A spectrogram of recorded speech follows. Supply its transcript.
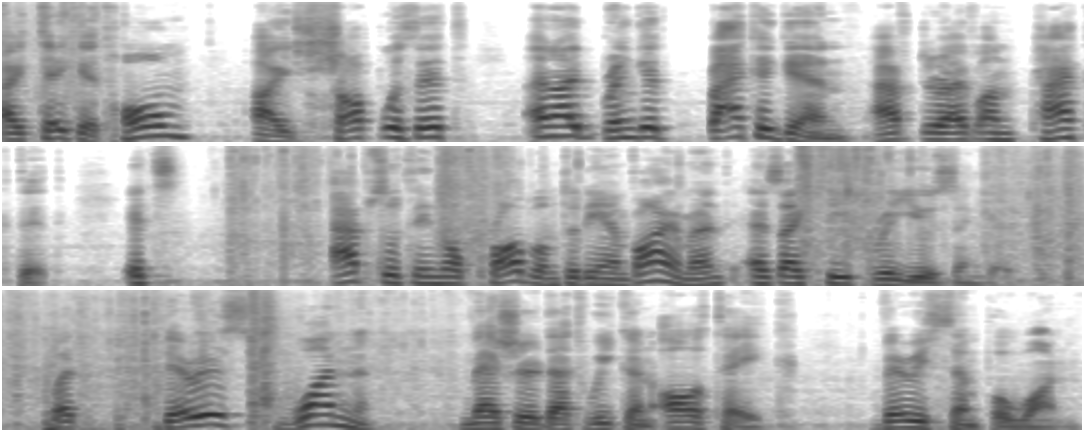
I take it home, I shop with it, and I bring it back again after I've unpacked it. It's absolutely no problem to the environment as I keep reusing it. But there is one measure that we can all take, very simple one.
